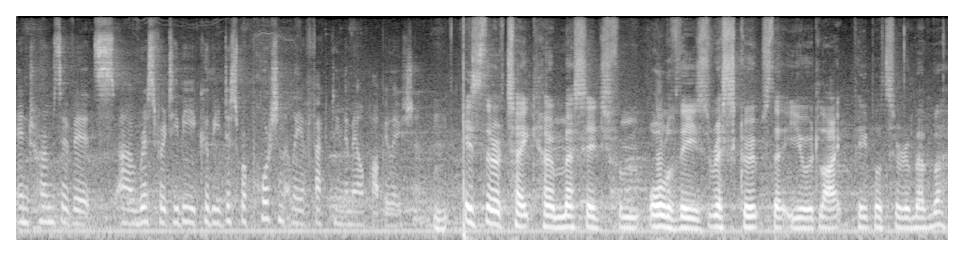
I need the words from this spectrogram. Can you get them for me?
in terms of its uh, risk for TB, could be disproportionately affecting the male population. Mm. Is there a take-home message from all of these risk groups that you would like people to remember?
